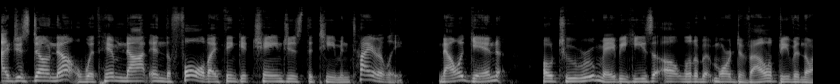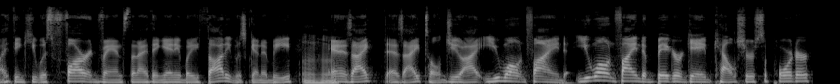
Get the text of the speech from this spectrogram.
I just don't know. With him not in the fold, I think it changes the team entirely. Now, again, Oturu, maybe he's a little bit more developed, even though I think he was far advanced than I think anybody thought he was going to be. Mm-hmm. And as I as I told you, I you won't find you won't find a bigger Gabe Kalscheur supporter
